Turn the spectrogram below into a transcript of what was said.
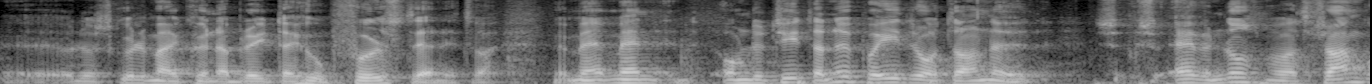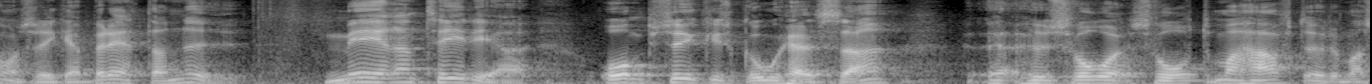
Eh, då skulle man ju kunna bryta ihop fullständigt. Va? Men, men om du tittar nu på idrottarna nu, så, så även de som har varit framgångsrika berättar nu, mer än tidigare, om psykisk ohälsa, eh, hur svår, svårt de har haft, hur de har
